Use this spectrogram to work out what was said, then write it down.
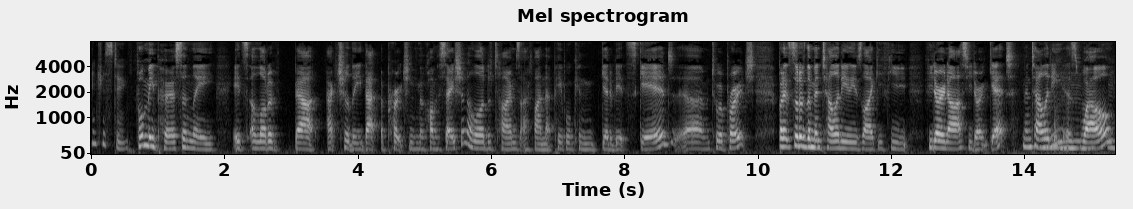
Interesting. for me personally, it's a lot of about actually that approaching the conversation. A lot of times I find that people can get a bit scared um, to approach, but it's sort of the mentality is like if you if you don't ask, you don't get mentality as well.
